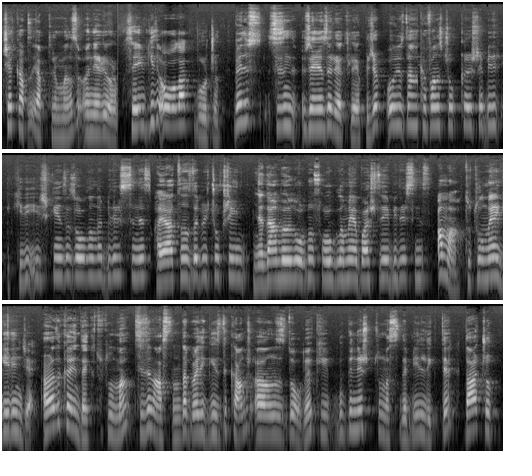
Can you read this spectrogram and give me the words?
check-up yaptırmanızı öneriyorum. Sevgili Oğlak Burcu. Venüs sizin üzerinize retro yapacak. O yüzden kafanız çok karışabilir. İkili ilişkinize zorlanabilirsiniz. Hayatınızda birçok şeyin neden böyle olduğunu sorgulamaya başlayabilirsiniz. Ama tutulmaya gelince Aralık ayındaki tutulma sizin aslında böyle gizli kalmış alanınızda oluyor ki bu güneş tutulmasıyla birlikte daha çok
